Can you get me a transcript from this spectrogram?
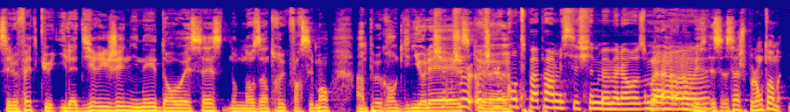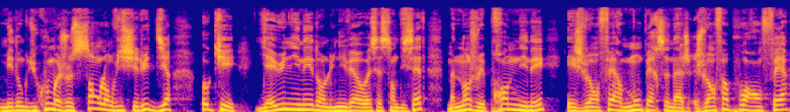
c'est le fait qu'il a dirigé Ninet dans OSS, donc dans un truc forcément un peu grand Je, guignolesque. je, je le euh, compte pas parmi ces films, malheureusement. Ouais, non, non, Euh, mais ça, ça, je peux l'entendre. Mais donc du coup, moi, je sens l'envie chez lui de dire, ok, il y a eu Niné dans l'univers OSS 117. Maintenant, je vais prendre Niné et je vais en faire mon personnage. Je vais enfin pouvoir en faire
